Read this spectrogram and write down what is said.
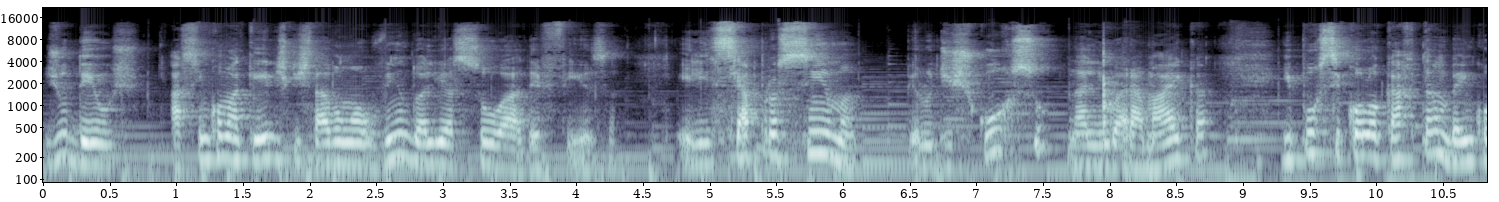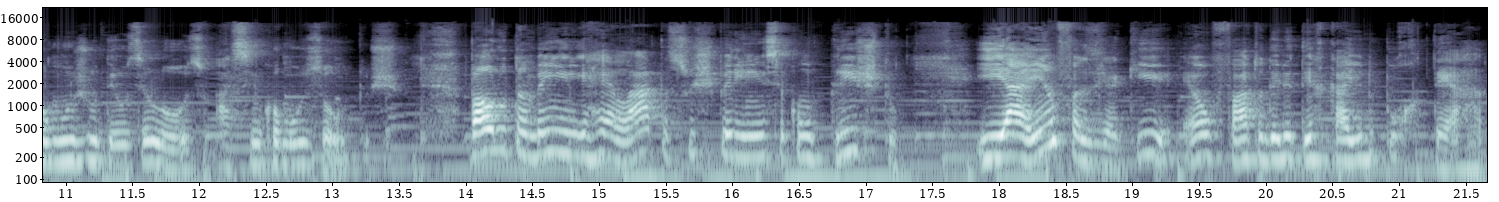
judeus, assim como aqueles que estavam ouvindo ali a sua defesa. Ele se aproxima pelo discurso na língua aramaica e por se colocar também como um judeu zeloso, assim como os outros. Paulo também ele relata sua experiência com Cristo e a ênfase aqui é o fato dele ter caído por terra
